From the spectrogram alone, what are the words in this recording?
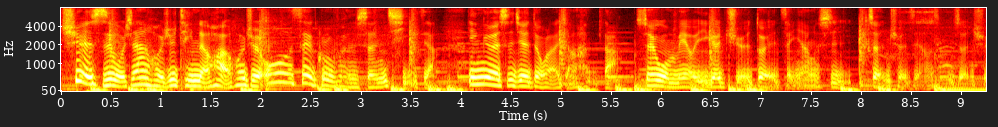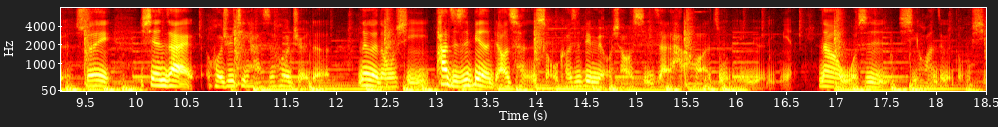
确实，我现在回去听的话，会觉得哦，这个 groove 很神奇。这样，音乐世界对我来讲很大，所以我没有一个绝对怎样是正确，怎样是不正确。所以现在回去听，还是会觉得那个东西，他只是变得比较成熟可是并没有消失在他后来做的音乐里面。那我是喜欢这个东西。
